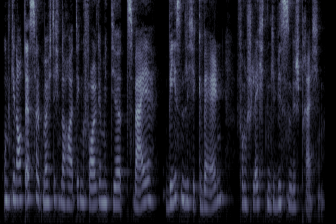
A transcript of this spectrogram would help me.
Und genau deshalb möchte ich in der heutigen Folge mit dir zwei wesentliche Quellen vom schlechten Gewissen besprechen.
